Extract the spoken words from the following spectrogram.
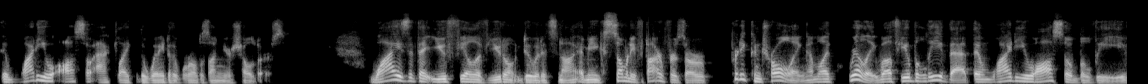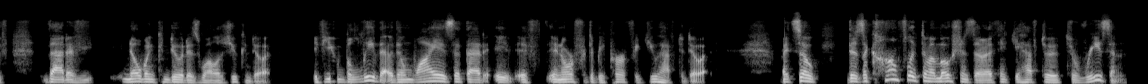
Then why do you also act like the weight of the world is on your shoulders? Why is it that you feel if you don't do it, it's not? I mean, so many photographers are pretty controlling. I'm like, Really? Well, if you believe that, then why do you also believe that if no one can do it as well as you can do it? If you believe that, then why is it that if in order for it to be perfect, you have to do it? Right? So there's a conflict of emotions that i think you have to to reason.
